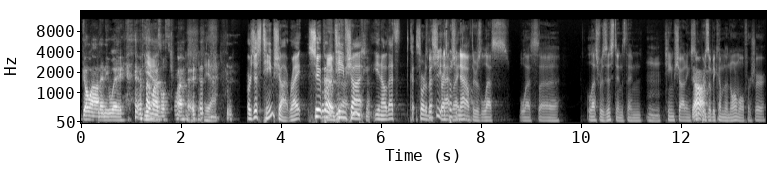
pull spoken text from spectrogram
go out anyway. I Yeah. might as well try. Yeah. Or just team shot, right? Super Yeah, team yeah. shot. Team shot. You know, that's sort of especially the strat especially right now, if there's less less uh less resistance, then Mm. team shotting Yeah. supers will become the normal for sure.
